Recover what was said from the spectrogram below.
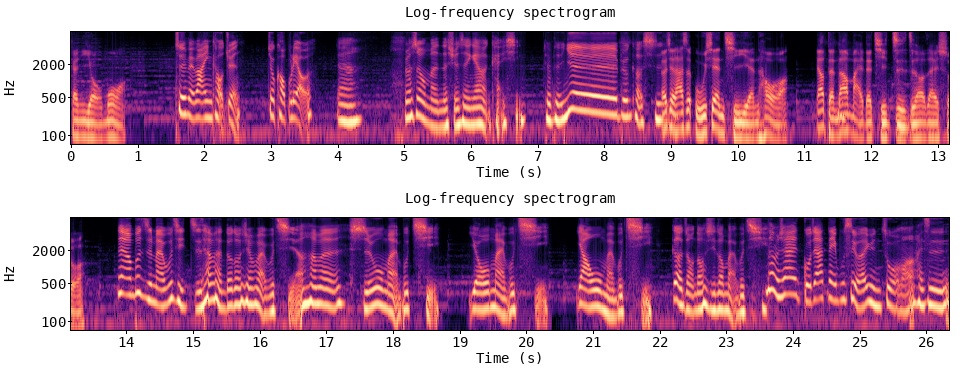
跟油墨，所以没办法印考卷。就考不了了。对啊，如果是我们的学生，应该很开心，对不对？耶，不用考试。而且它是无限期延后哦，要等到买得起纸之后再说。对啊，不止买不起纸，他们很多东西都买不起啊。他们食物买不起，油买不起，药物买不起，各种东西都买不起。那我们现在国家内部是有在运作吗？还是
